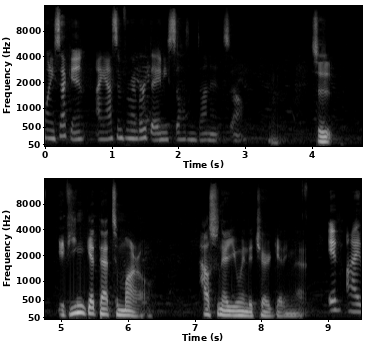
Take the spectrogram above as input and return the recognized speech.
22nd. I asked him for my birthday, and he still hasn't done it. So So, if you can get that tomorrow, how soon are you in the chair getting that? if I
